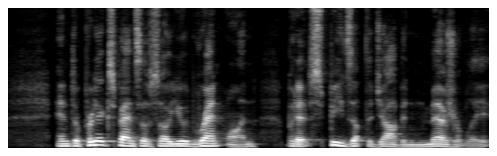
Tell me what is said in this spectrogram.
And they're pretty expensive, so you'd rent one, but it speeds up the job immeasurably.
